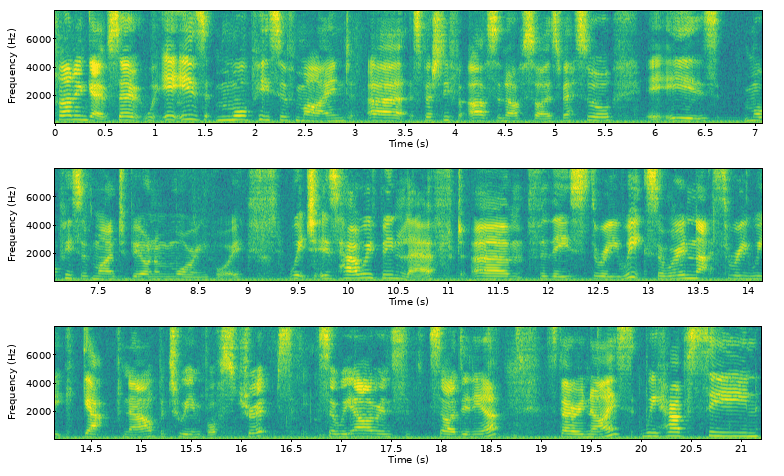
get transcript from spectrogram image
fun and games. So it is more peace of mind, uh, especially for us and our size vessel. It is more peace of mind to be on a mooring buoy, which is how we've been left um, for these three weeks. So we're in that three week gap now between boss trips. So we are in S- Sardinia. It's very nice. We have seen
